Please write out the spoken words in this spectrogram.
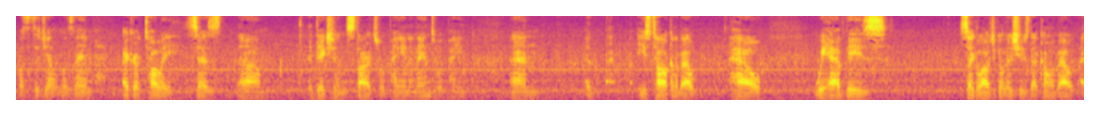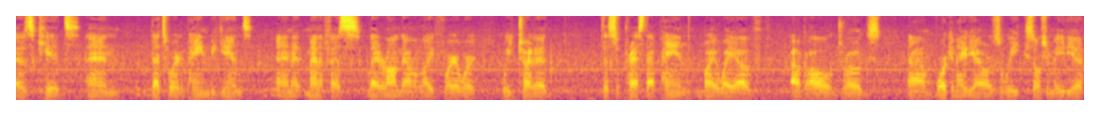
what's the gentleman's name? Eckhart Tolle says um, addiction starts with pain and ends with pain. And uh, he's talking about how we have these psychological issues that come about as kids, and that's where the pain begins. And it manifests later on down in life where we're, we try to to suppress that pain by way of alcohol, drugs, um, working 80 hours a week, social media,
